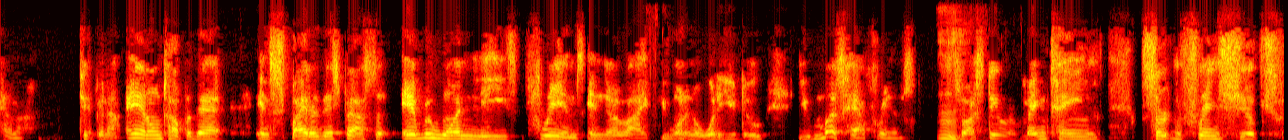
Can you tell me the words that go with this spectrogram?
kind of tipping out. And on top of that, in spite of this, Pastor, everyone needs friends in their life. You want to know what do you do? You must have friends. Mm. So I still maintain certain friendships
